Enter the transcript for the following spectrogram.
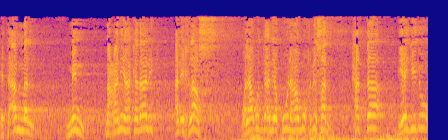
يتأمل من معانيها كذلك الإخلاص. ولا بد أن يقولها مخلصا حتى يجد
